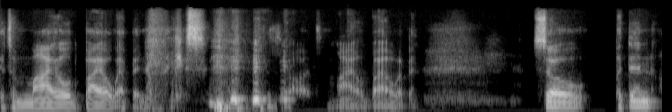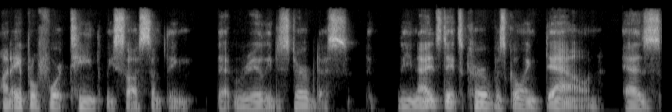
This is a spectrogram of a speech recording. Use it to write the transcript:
it's a mild bioweapon. I guess it's a mild bioweapon. So, but then on April 14th, we saw something that really disturbed us. The United States curve was going down as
